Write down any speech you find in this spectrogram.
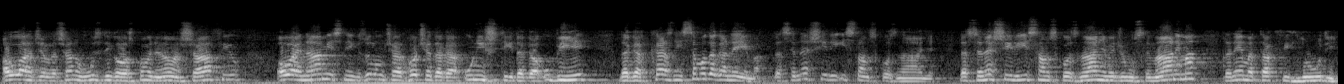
Allah Đelešanu uzdigao spomenu imam šafiju. Ovaj namjesnik zulumčar hoće da ga uništi da ga ubije da ga kazni samo da ga nema, da se ne širi islamsko znanje, da se ne širi islamsko znanje među muslimanima, da nema takvih ljudi.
